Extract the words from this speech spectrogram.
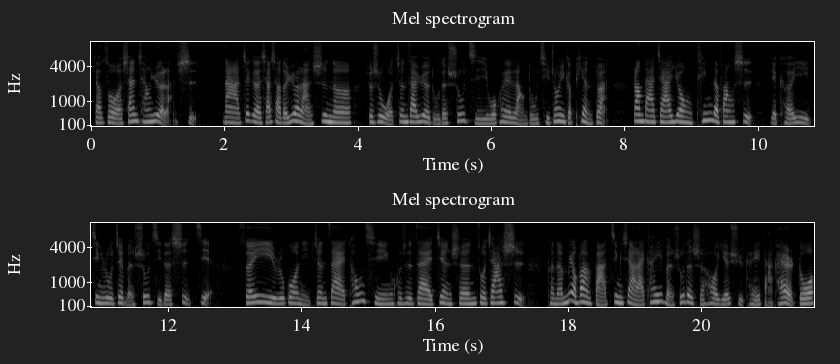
叫做《山枪阅览室》。那这个小小的阅览室呢，就是我正在阅读的书籍，我会朗读其中一个片段，让大家用听的方式，也可以进入这本书籍的世界。所以，如果你正在通勤或是在健身、做家事，可能没有办法静下来看一本书的时候，也许可以打开耳朵，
